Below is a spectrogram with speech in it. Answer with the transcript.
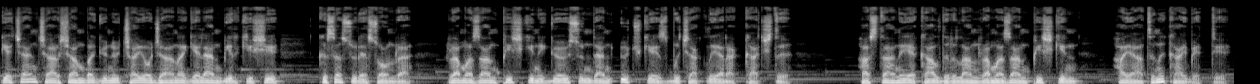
Geçen çarşamba günü çay ocağına gelen bir kişi kısa süre sonra Ramazan Pişkin'i göğsünden üç kez bıçaklayarak kaçtı. Hastaneye kaldırılan Ramazan Pişkin hayatını kaybetti.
